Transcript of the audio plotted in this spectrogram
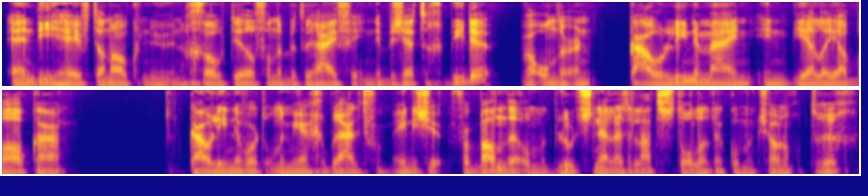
En die heeft dan ook nu een groot deel van de bedrijven in de bezette gebieden, waaronder een kaolinemijn in Bielaya Balka. Kaoline wordt onder meer gebruikt voor medische verbanden om het bloed sneller te laten stollen. Daar kom ik zo nog op terug.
